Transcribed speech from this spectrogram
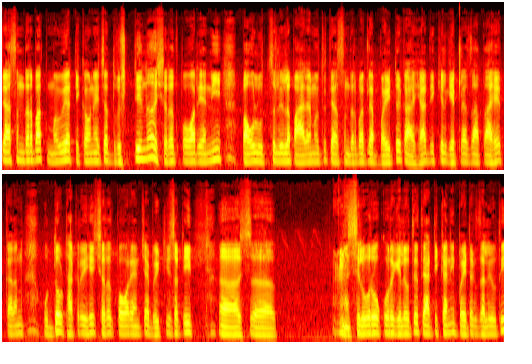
त्या संदर्भात मविया टिकवण्याच्या दृष्टीनं शरद पवार यांनी पाऊल उचललेलं पाहायला मिळतं. त्या संदर्भातल्या बैठका ह्या देखील घेतल्या जात आहेत. कारण उद्धव ठाकरे हे शरद पवार यांच्या भेटीसाठी स- सिल्वर ओकवर गेले होते त्या ठिकाणी बैठक झाली होती.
